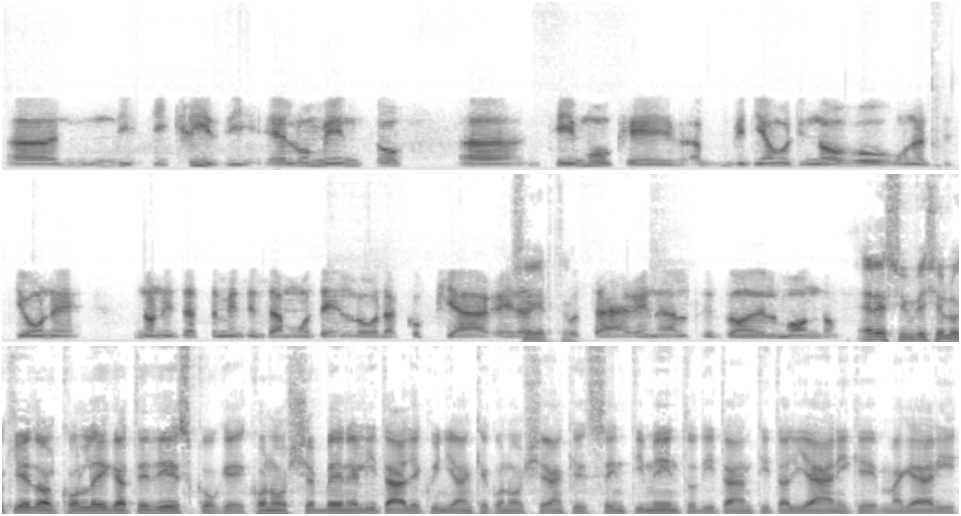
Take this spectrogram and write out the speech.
uh, di, di, crisi. E al momento uh, temo che vediamo di nuovo una gestione non esattamente da modello da copiare, certo. da esportare in altre zone del mondo. E adesso invece lo chiedo al collega tedesco che conosce bene l'Italia e quindi anche conosce anche il sentimento di tanti italiani che magari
